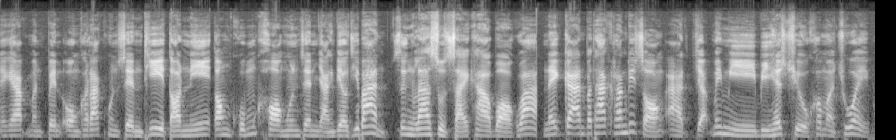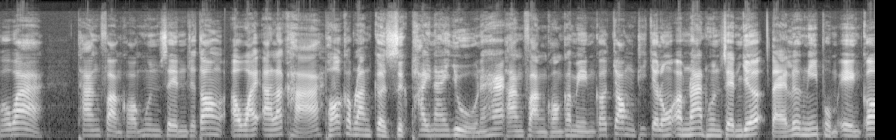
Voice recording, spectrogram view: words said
นะครับ มันเป็นองครักษ์ฮุนเซนที่ตอนนี้ต้องคุ้มครองฮุนเซนอย่างเดียวที่บ้าน ซึ่งล่าสุดสายข่าวบอกว่า ในการประทะครั้งที่ 2 อาจจะไม่มี BHQ เข้ามาช่วย เพราะว่า ทางฝั่งของฮุนเซนจะต้องเอาไว้อารักขา เพราะกำลังเกิดศึกภายในอยู่นะฮะ ทางฝั่งของเขมรก็จ้องที่จะล้มอำนาจฮุนเซนเยอะ แต่เรื่องนี้ผมเองก็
